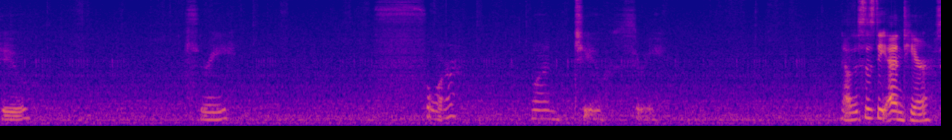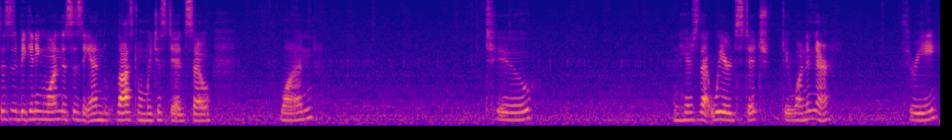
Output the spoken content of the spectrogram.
two, three, four, one, two, three. Now this is the end here. So this is the beginning one, this is the end, last one we just did. So one, two, and here's that weird stitch. Do one in there, three,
